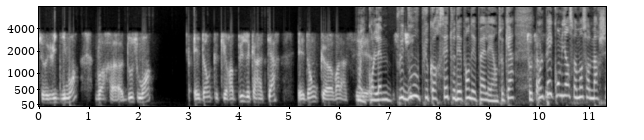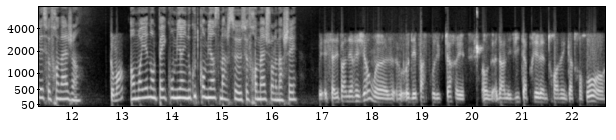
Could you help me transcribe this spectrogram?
sur 8-10 mois, voire euh, 12 mois, et donc qui aura plus de caractère. Et donc, euh, voilà. Oui, qu'on l'aime plus doux ou plus corsé, tout dépend des palais. En tout cas, tout on le paye combien en ce moment sur le marché ce fromage? Comment? En moyenne, on le paye combien? Il nous coûte combien ce, mar- ce, ce fromage sur le marché? Ça dépend des régions. Euh, Au départ, producteur, et dans les vite après 23-24 euros,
